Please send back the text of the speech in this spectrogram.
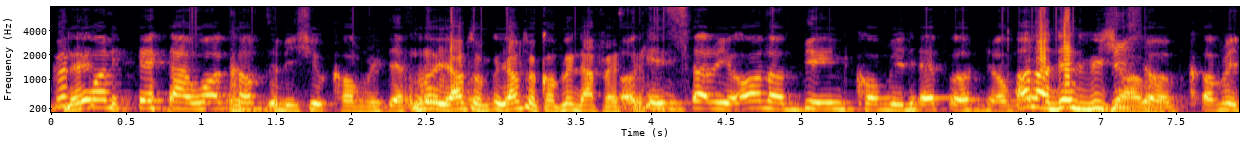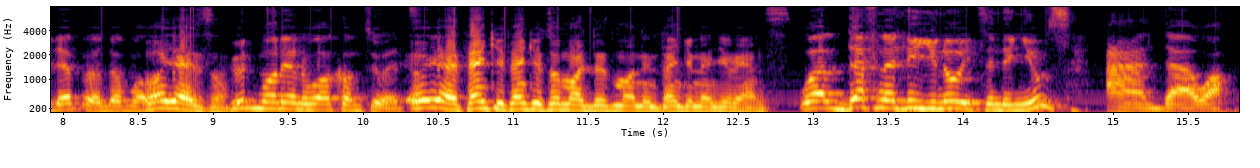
Good morning and welcome to the show, Comrade Efe. No, you have to you have to complete that first. Okay, sorry, honor being Comrade Domo. Honor being Bishop. Bishop, Comrade Domo. Oh yes. Sir. Good morning and welcome to it. Oh yeah, thank you, thank you so much this morning. Thank you, Nigerians. Well, definitely, you know it's in the news, and uh, well,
